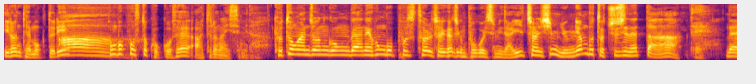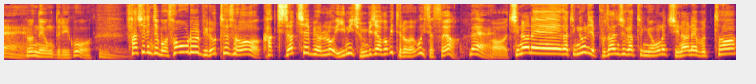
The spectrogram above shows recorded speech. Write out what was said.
이런 대목들이 아. 홍보 포스터 곳곳에 아, 드러나 있습니다. 교통안전공단의 홍보 포스터를 저희가 지금 보고 있습니다. 2016년부터 추진했다. 네. 네. 그런 내용들이고 음. 사실 이제 뭐 서울을 비롯해서 각 지자체별로 이미 준비 작업이 들어가고 있었어요. 네. 어, 지난해 같은 경우는 이제 부산시 같은 경우는 지난해부터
